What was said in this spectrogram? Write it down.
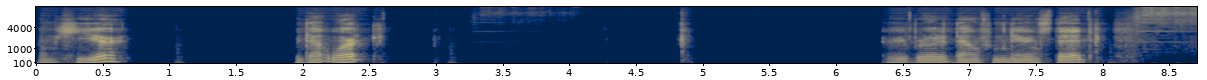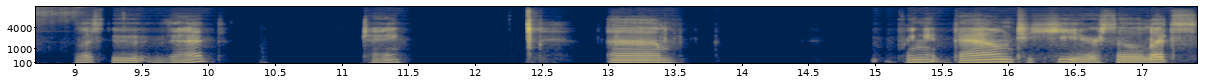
from here, would that work? We brought it down from there instead. Let's do that. Okay. Um, bring it down to here. So let's,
